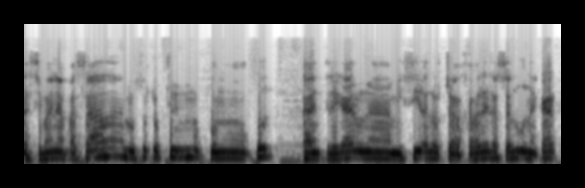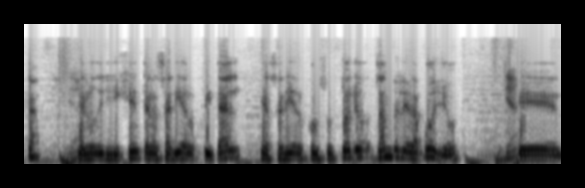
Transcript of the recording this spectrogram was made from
La semana pasada nosotros fuimos como CUT a entregar una misiva a los trabajadores de la salud, una carta de los dirigentes a la salida del hospital y a la salida del consultorio, dándole el apoyo eh,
